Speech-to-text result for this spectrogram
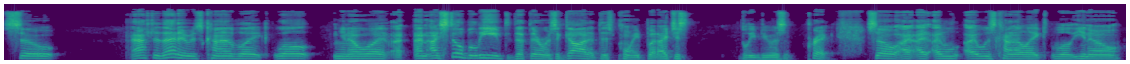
so after that, it was kind of like, well, you know what? And I still believed that there was a God at this point, but I just believed he was a prick. So I I I was kind of like, well, you know,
